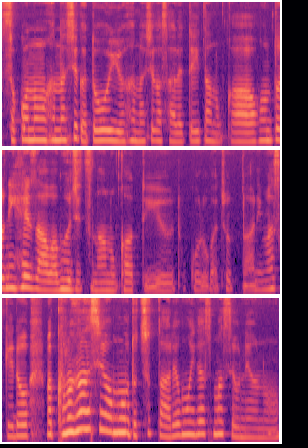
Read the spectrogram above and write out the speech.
そこの話がどういう話がされていたのか本当にヘザーは無実なのかっていうところがちょっとありますけど、まあ、この話を思うとちょっとあれ思い出しますよね。あの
